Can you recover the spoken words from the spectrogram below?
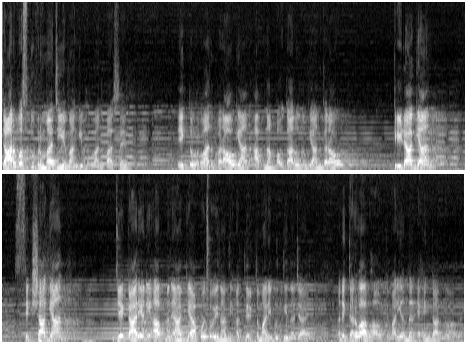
ચાર વસ્તુ બ્રહ્માજીએ માંગી ભગવાન પાસે. એક તો ભગવાન પરાવ જ્ઞાન, આપના અવતારોનું જ્ઞાન કરાવો. ક્રીડા જ્ઞાન, શિક્ષા જ્ઞાન, જે કાર્યની આપ મને આજ્ઞા આપો છો એનાથી અતિરિક્ત મારી બુદ્ધિ ન જાય. અને ગર્વાભાવ કે મારી અંદર અહંકાર ન આવે.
